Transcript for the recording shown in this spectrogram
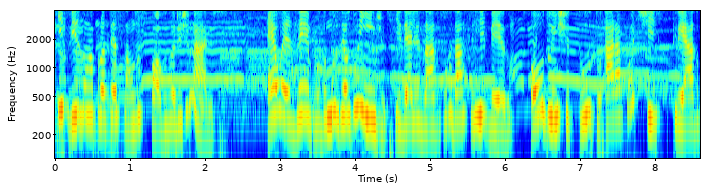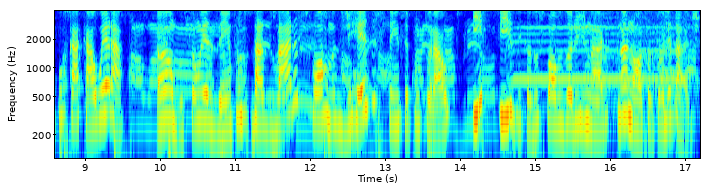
que visam a proteção dos povos originários. É o exemplo do Museu do Índio, idealizado por Darcy Ribeiro, ou do Instituto Arapoti, criado por Cacau Uerá. Ambos são exemplos das várias formas de resistência cultural e física dos povos originários na nossa atualidade.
